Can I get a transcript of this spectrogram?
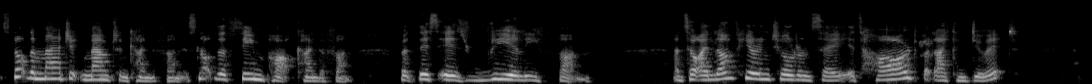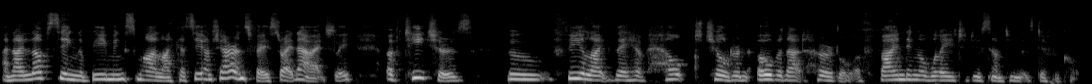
It's not the magic mountain kind of fun. It's not the theme park kind of fun, but this is really fun. And so I love hearing children say, it's hard, but I can do it. And I love seeing the beaming smile, like I see on Sharyn's face right now, actually, of teachers who feel like they have helped children over that hurdle of finding a way to do something that's difficult.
